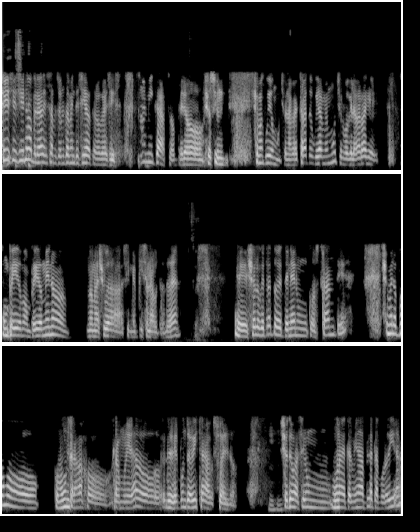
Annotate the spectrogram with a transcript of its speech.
Sí, sí, sí, no, pero es absolutamente cierto lo que decís. No es mi caso, pero yo soy un, yo me cuido mucho, la verdad, trato de cuidarme mucho porque la verdad que un pedido más, un pedido menos no me ayuda si me pisa un auto, ¿entendés? Eh, yo lo que trato de tener un constante, yo me lo pongo como un trabajo remunerado desde el punto de vista sueldo. Yo tengo que hacer un- una determinada plata por día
